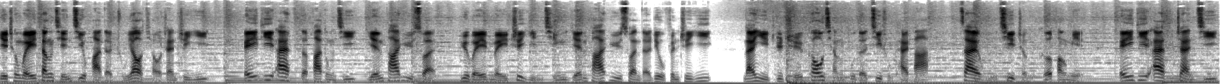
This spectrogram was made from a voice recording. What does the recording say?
也成为当前计划的主要挑战之一。ADF 的发动机研发预算约为美制引擎研发预算的六分之一，难以支持高强度的技术开发。在武器整合方面，ADF 战机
